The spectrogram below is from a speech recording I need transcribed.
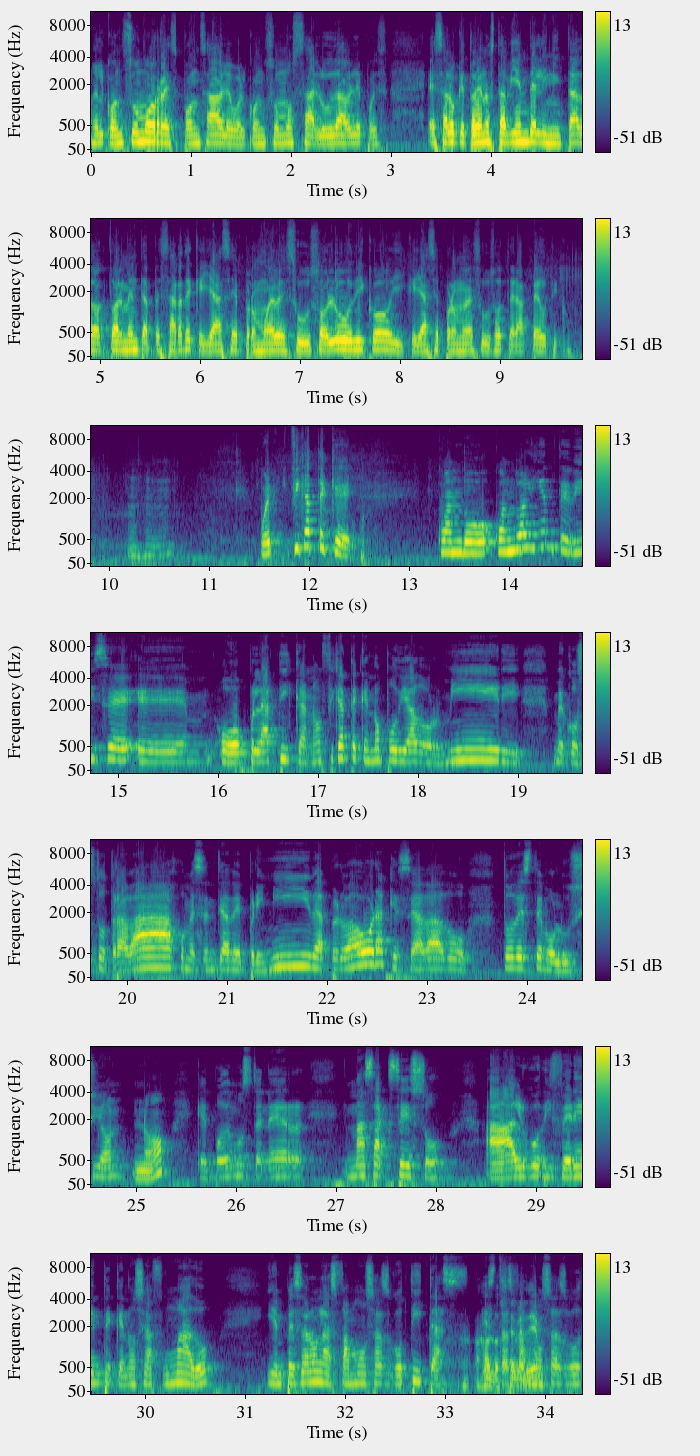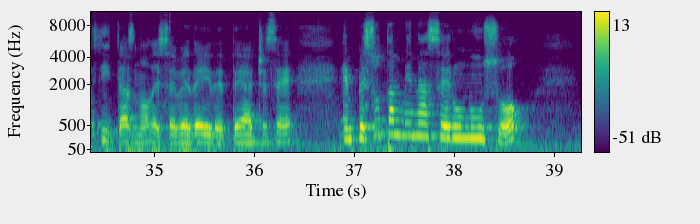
el consumo responsable o el consumo saludable, pues es algo que todavía no está bien delimitado actualmente, a pesar de que ya se promueve su uso lúdico y que ya se promueve su uso terapéutico. Bueno, fíjate que cuando, cuando alguien te dice em, o platica, ¿no? Fíjate que no podía dormir y me costó trabajo, me sentía deprimida, pero ahora que se ha dado toda esta evolución, ¿no? Que podemos tener más acceso a algo diferente que no se ha fumado y empezaron las famosas gotitas, estas famosas gotitas, ¿no? De CBD y de THC, empezó también a hacer un uso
